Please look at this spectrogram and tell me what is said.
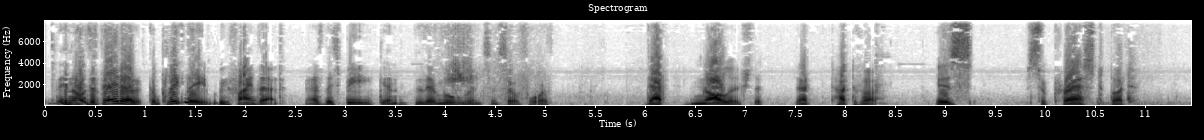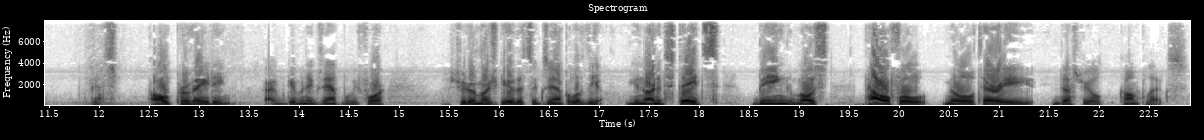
They know the Veda completely. We find that as they speak and do their movements and so forth. That knowledge, that, that tattva is suppressed, but it's all pervading. I've given an example before. Sridhar gave this example of the United States being the most powerful military industrial complex.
